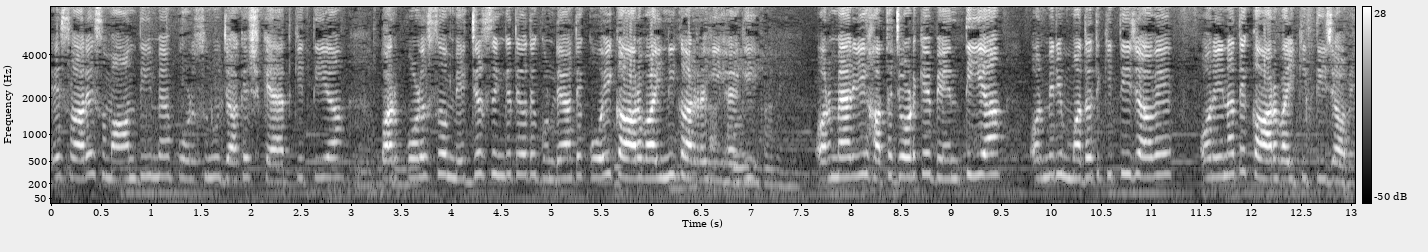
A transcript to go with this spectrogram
ਇਹ ਸਾਰੇ ਸਮਾਨ ਦੀ ਮੈਂ ਪੁਲਿਸ ਨੂੰ ਜਾ ਕੇ ਸ਼ਿਕਾਇਤ ਕੀਤੀ ਆ। ਪਰ ਪੁਲਿਸ ਮੇਜਰ ਸਿੰਘ ਤੇ ਉਹਦੇ ਗੁੰਡਿਆਂ ਤੇ ਕੋਈ ਕਾਰਵਾਈ ਨਹੀਂ ਕਰ ਰਹੀ ਹੈਗੀ। ਔਰ ਮੇਰੀ ਹੱਥ ਜੋੜ ਕੇ ਬੇਨਤੀ ਆ ਔਰ ਮੇਰੀ ਮਦਦ ਕੀਤੀ ਜਾਵੇ ਔਰ ਇਹਨਾਂ ਤੇ ਕਾਰਵਾਈ ਕੀਤੀ ਜਾਵੇ।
